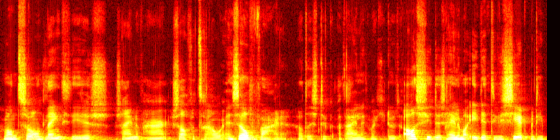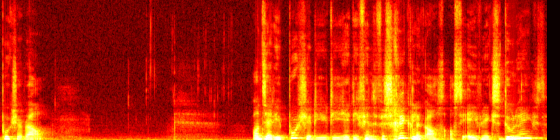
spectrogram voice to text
Want zo ontleent hij dus zijn of haar zelfvertrouwen en zelfwaarde. Dat is natuurlijk uiteindelijk wat je doet. Als je dus helemaal identificeert met die pusher wel. Want ja, die pusher, die, die, die vindt het verschrikkelijk als, als die even niks te doen heeft.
